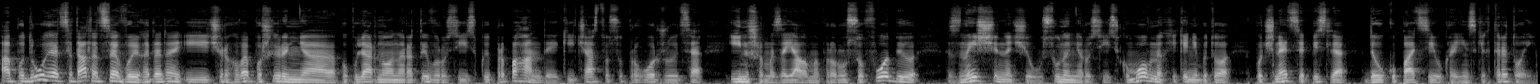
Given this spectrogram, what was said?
А по-друге, цитата це вигадане і чергове поширення популярного наративу російської пропаганди, який часто супроводжується іншими заявами про русофобію, знищення чи усунення російськомовних, яке нібито почнеться після деокупації українських територій.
